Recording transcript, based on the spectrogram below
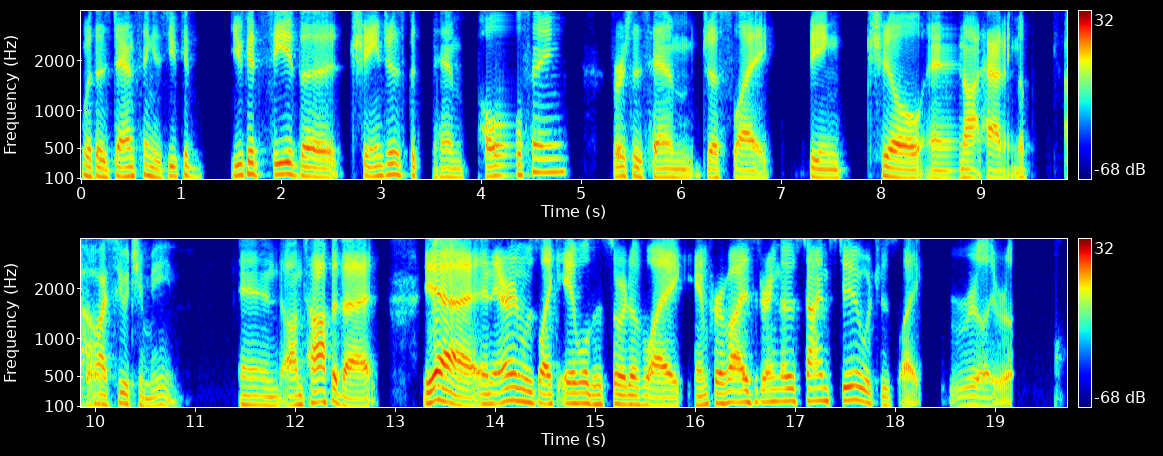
with his dancing is you could you could see the changes between him pulsing versus him just like being chill and not having the Oh, I see what you mean. and on top of that yeah and aaron was like able to sort of like improvise during those times too which was like really really cool.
